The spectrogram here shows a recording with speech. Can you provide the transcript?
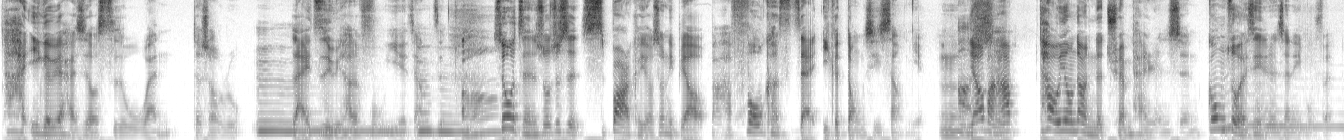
他还一个月还是有四五万的收入。嗯，来自于他的副业这样子。哦、嗯，所以我只能说，就是 Spark 有时候你不要把它 focus 在一个东西上面，嗯，你要把它。套用到你的全盘人生，工作也是你人生的一部分。嗯、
